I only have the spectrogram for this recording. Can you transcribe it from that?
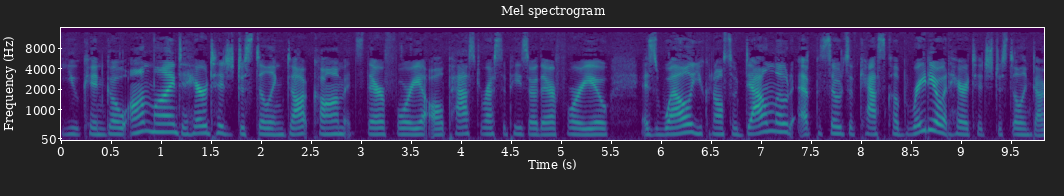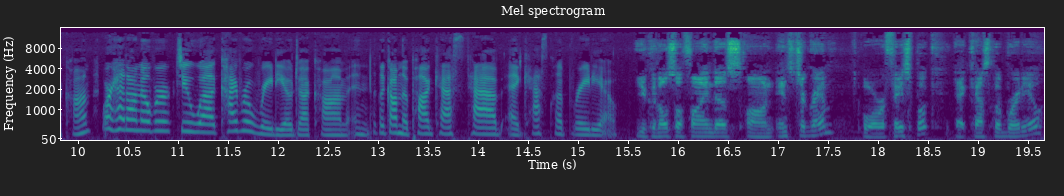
you can go online to heritagedistilling.com. It's there for you. All past recipes are there for you as well. You can also download episodes of Cask Club Radio at heritagedistilling.com or head on over to uh, KIRORadio.com and click on the podcast tab at Cask Club Radio. You can also find us on Instagram or Facebook at Cask Club Radio.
